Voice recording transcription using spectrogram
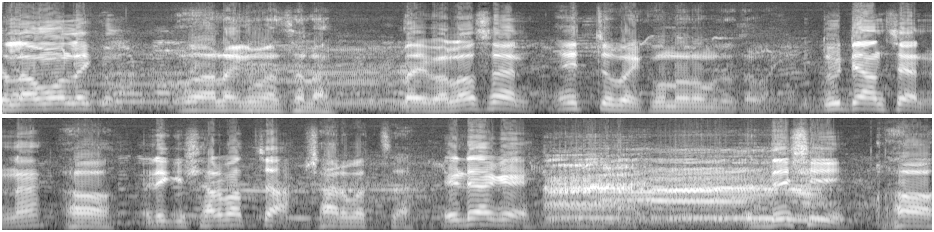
সালামু আলাইকুম। ওয়ালাইকুম আসসালাম। ভাই ভালো আছেন? এই তো ভাই কোনো রকম দাদা ভাই? দুইটা আনছেন না? হ্যাঁ। এটা কি সার বাচ্চা? সার বাচ্চা। এটা আগে? দেশি? হ্যাঁ।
